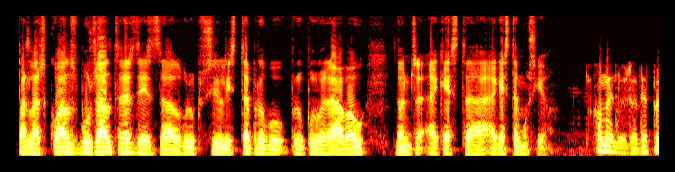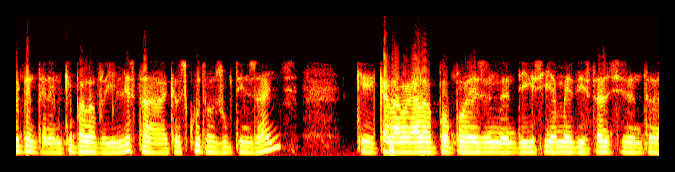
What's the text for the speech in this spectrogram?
per les quals vosaltres, des del grup socialista, proposeu proposàveu doncs, aquesta, aquesta moció? Home, nosaltres perquè entenem que Palafrugell està crescut els últims anys, que cada vegada el poble és, diguéssim, hi ha més distàncies entre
